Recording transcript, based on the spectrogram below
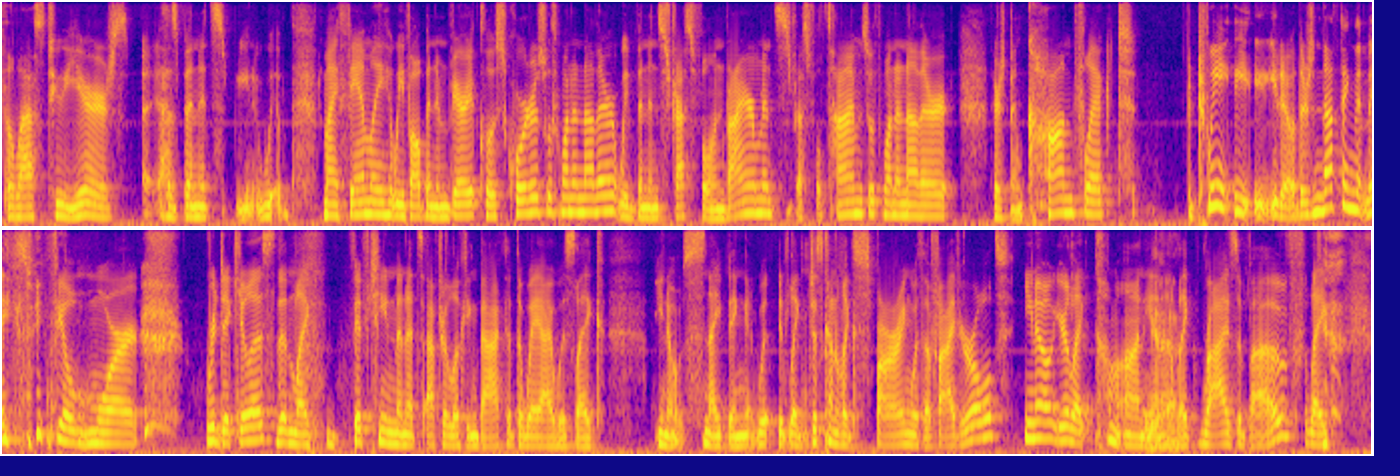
the last two years uh, has been it's you know we, my family we've all been in very close quarters with one another we've been in stressful environments stressful times with one another there's been conflict between you know there's nothing that makes me feel more ridiculous than like 15 minutes after looking back at the way I was like you know, sniping with like just kind of like sparring with a five year old. You know, you're like, come on, Anna, yeah. like rise above, like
